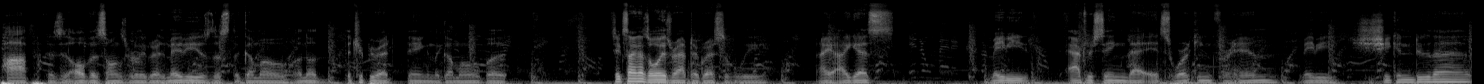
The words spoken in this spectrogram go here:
pop because all of his songs were really great. Maybe it's just the gummo, oh no, the Trippie Redd thing and the gummo, but Six Nine has always rapped aggressively. I, I guess maybe after seeing that it's working for him, maybe she can do that.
